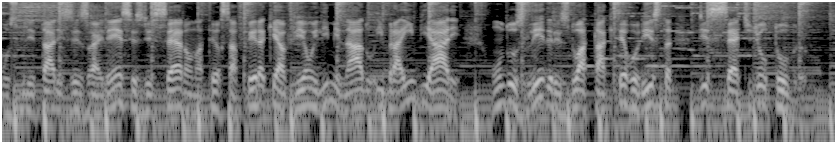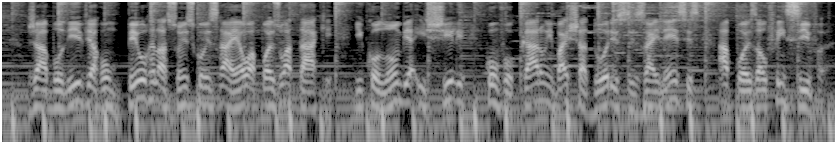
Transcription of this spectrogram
Os militares israelenses disseram na terça-feira que haviam eliminado Ibrahim Biari, um dos líderes do ataque terrorista de 7 de outubro. Já a Bolívia rompeu relações com Israel após o ataque e Colômbia e Chile convocaram embaixadores israelenses após a ofensiva.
